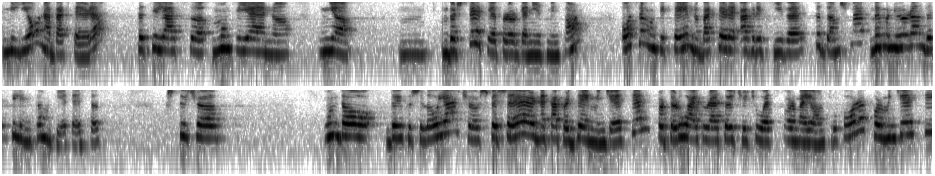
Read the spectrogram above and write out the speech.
miliona baktere, të cilat mund të jenë një mm, mbështetje për organizmin tonë, ose mund t'i kthejmë në baktere agresive të dëmshme me mënyrën dhe stilin tonë të jetesës. Kështu që Unë do, do ju këshiloja që shpeshherë ne kapërcejmë mëngjesin për të ruajtur atë që quhet forma jonë trupore, por mëngjesi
